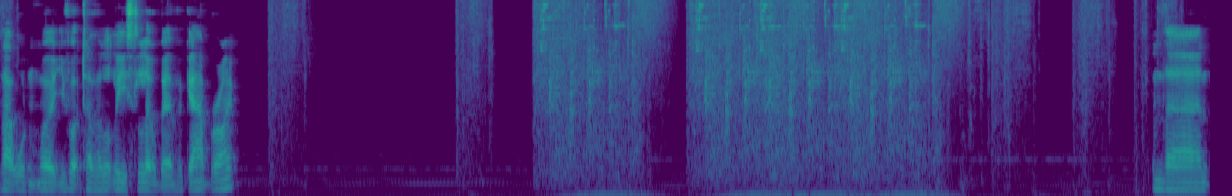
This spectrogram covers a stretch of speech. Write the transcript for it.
That wouldn't work. You've got to have at least a little bit of a gap, right? And then...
